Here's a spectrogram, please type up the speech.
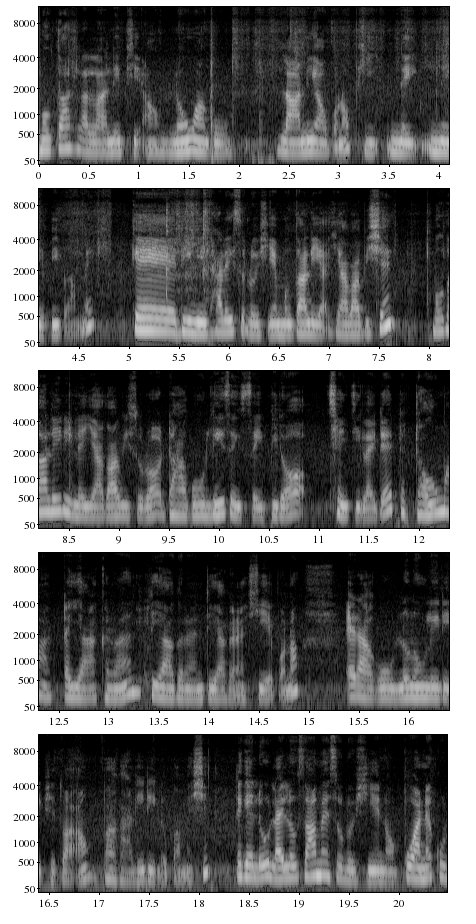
မုတ်သားလှလှလေးဖြစ်အောင်လုံးဝကိုလာနေအောင်ပေါ့နော်ဖြီနေနေပြီးပါမယ်ကဲဒီနေထားလေးဆိုလို့ရှိရင်မုတ်သားလေးကရပါပြီရှင်မုတ်သားလေးတွေလည်းရသွားပြီဆိုတော့ဒါကိုလေးစိတ်စိတ်ပြီးတော့ချိန်ကြည့်လိုက်တယ်တဒုံးမှာ100ဂရမ်100ဂရမ်100ဂရမ်ရှိရပေါ့နော်အဲ့ဒါကိုလုံးလုံးလေးတွေဖြစ်သွားအောင်ဘာကာလေးတွေလုပ်ပါမယ်ရှင်တကယ်လို့လိုက်လုံစားမယ်ဆိုလို့ရှိရင်တော့ကိုကနဲ့ကို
